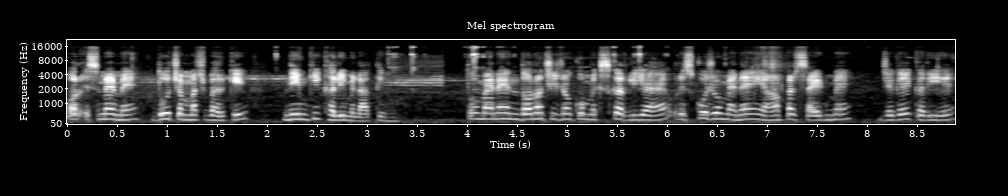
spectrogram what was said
और इसमें मैं दो चम्मच भर के नीम की खली मिलाती हूँ। तो मैंने इन दोनों चीज़ों को मिक्स कर लिया है और इसको जो मैंने यहाँ पर साइड में जगह करी है,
